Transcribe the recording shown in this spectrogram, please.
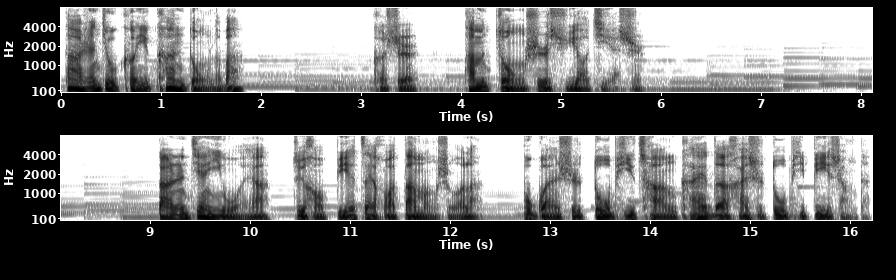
大人就可以看懂了吧？可是他们总是需要解释。大人建议我呀，最好别再画大蟒蛇了，不管是肚皮敞开的还是肚皮闭上的，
